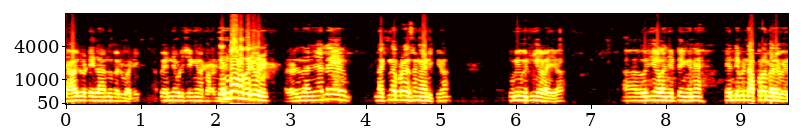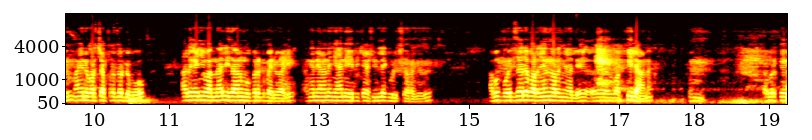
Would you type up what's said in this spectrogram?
രാവിലെ തൊട്ട് ഇതായിരുന്നു പരിപാടി. അപ്പൊ എന്നെ വിളിച്ച് ഇങ്ങനെ പറഞ്ഞു. എന്താണ് പരിപാടി? പരിപാടി എന്ന് പറഞ്ഞാൽ നഗ്ന പ്രവേശം കാണിക്കുക തുണി ഉരിഞ്ഞു കളയുക ഉരിഞ്ഞു കളഞ്ഞിട്ട് ഇങ്ങനെ എന്റെ വീടിന്റെ അപ്പുറം വരെ വരും. അതിന് കുറച്ച് അപ്പുറത്തോട്ട് പോകും. അത് കഴിഞ്ഞ് വന്നാൽ ഇതാണ് മൂപ്പർക്ക് പരിപാടി. അങ്ങനെയാണ് ഞാൻ ഏരി സ്റ്റേഷനിലേക്ക് വിളിച്ചു പറഞ്ഞത്. അപ്പോൾ പോലീസുകാർ പറഞ്ഞതെന്ന് പറഞ്ഞാൽ വക്കീലാണ്. അവർക്ക്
